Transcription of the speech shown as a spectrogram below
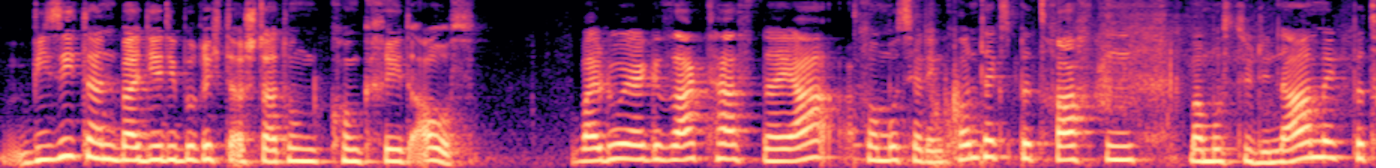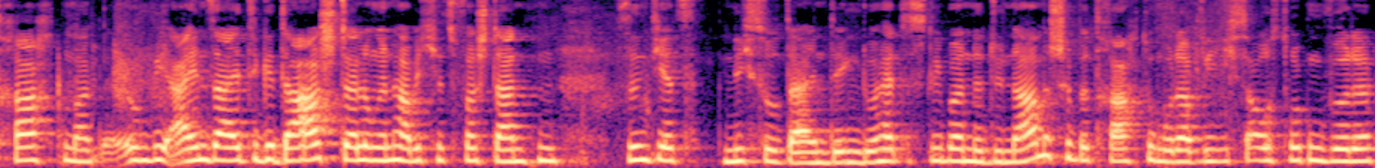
wie sieht dann bei dir die Berichterstattung konkret aus? Weil du ja gesagt hast, naja, man muss ja den Kontext betrachten, man muss die Dynamik betrachten, man, irgendwie einseitige Darstellungen, habe ich jetzt verstanden, sind jetzt nicht so dein Ding. Du hättest lieber eine dynamische Betrachtung oder wie ich es ausdrücken würde,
